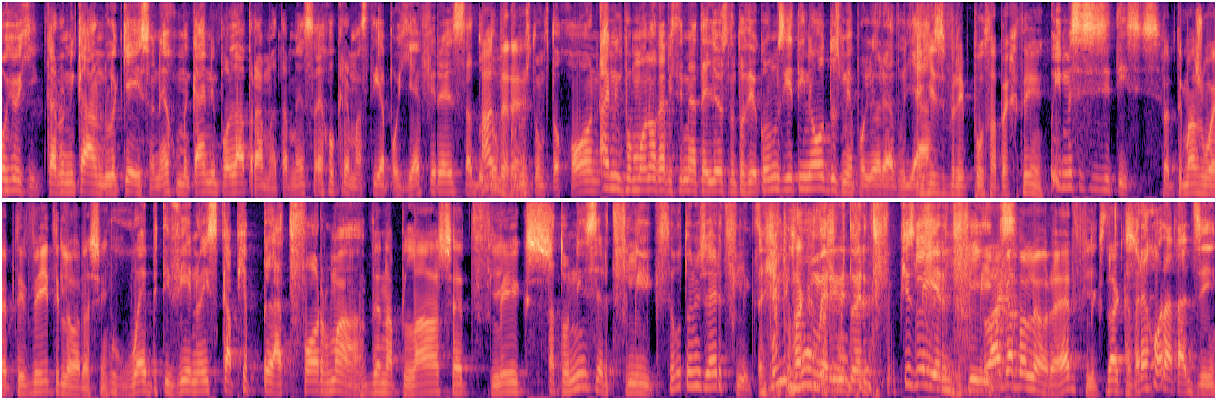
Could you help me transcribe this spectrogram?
Όχι, όχι. Κανονικά on location. Έχουμε κάνει πολλά πράγματα μέσα. Έχω κρεμαστεί από γέφυρες, σαν τον Άντε, Tom ρε. Cruise των φτωχών. Ανυπομονώ κάποια στιγμή να τελειώσει να το δει ο κόσμο γιατί είναι όντως μια πολύ ωραία δουλειά. Έχεις βρει πού θα παιχτεί; Είμαι σε συζητήσεις. Προτιμά web TV ή τηλεόραση; Web TV εννοείς κάποια πλατφόρμα; Δεν απλά, Netflix. Θα τονίζεις Netflix. Εγώ τονίζω Netflix. Έχει Πολύ πλάκα boomer το- είναι το Netflix. Ποιος λέει Πλάκα Netflix. το λέω, ρε. Netflix, εντάξει. Βρε χωρατατζή.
